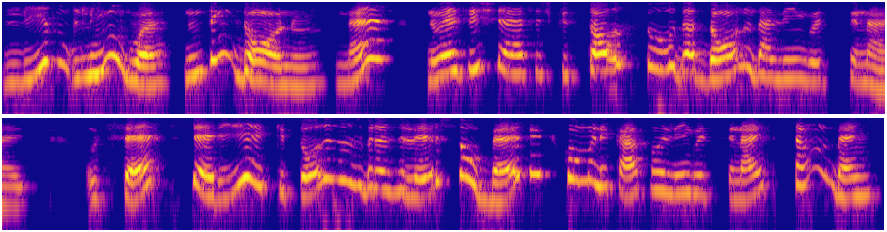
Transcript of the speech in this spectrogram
língua não tem dono, né? Não existe essa de que só o surdo é dono da língua de sinais. O certo seria que todos os brasileiros soubessem se comunicar por língua de sinais também.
